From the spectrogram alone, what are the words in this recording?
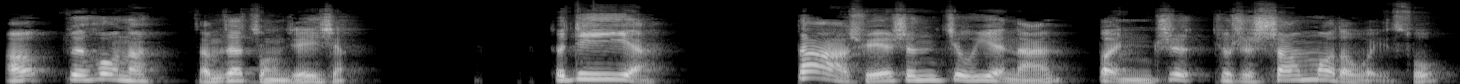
好，最后呢，咱们再总结一下：这第一啊，大学生就业难，本质就是商贸的萎缩，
